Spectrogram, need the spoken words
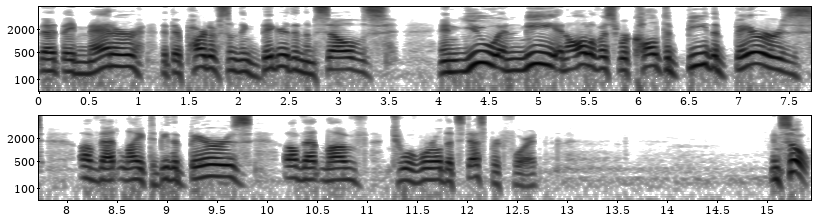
that they matter, that they're part of something bigger than themselves. And you and me and all of us were called to be the bearers of that light, to be the bearers of that love to a world that's desperate for it. And so,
